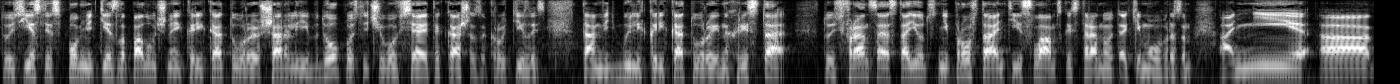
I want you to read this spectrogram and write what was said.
То есть, если вспомнить те злополучные карикатуры Шарли Ибдо, после чего вся эта каша закрутилась, там ведь были карикатуры и на Христа. То есть Франция остается не просто антиисламской страной таким образом, они а,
